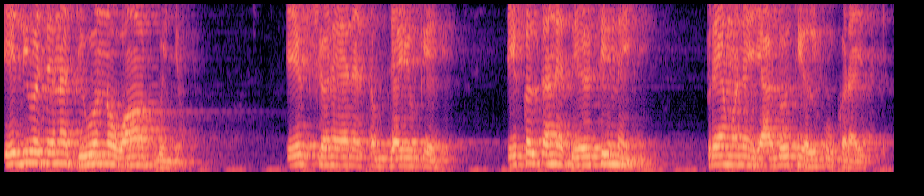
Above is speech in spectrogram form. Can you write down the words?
એ દિવસ એના જીવનનો વાંક બન્યો. એક ક્ષણે એને સમજાયું કે એકલતાને દેહથી નહીં, પ્રેમ અને યાદોથી હલકું કરાય છે.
